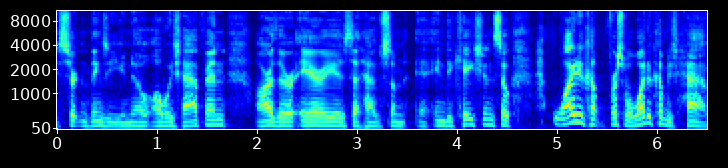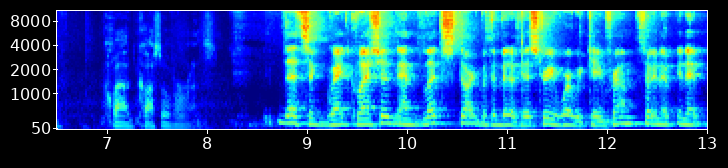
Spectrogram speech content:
certain things that you know always happen? Are there areas that have some uh, indications? So why do first of all, why do companies have cloud cost overruns? That's a great question, and let's start with a bit of history where we came from. So in a, in a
